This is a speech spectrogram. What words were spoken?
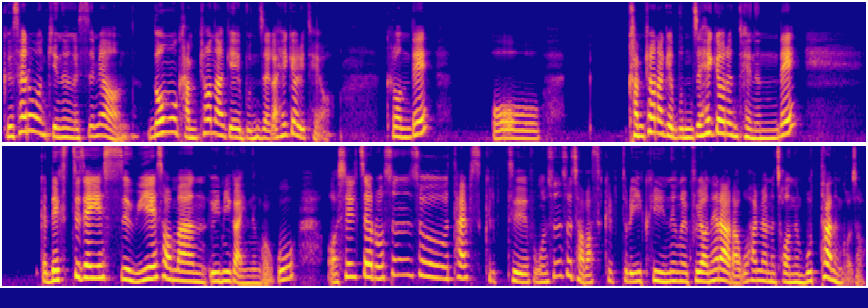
그 새로운 기능을 쓰면 너무 간편하게 문제가 해결이 돼요. 그런데 어 간편하게 문제 해결은 되는데 그러니까 Next.js 위에서만 의미가 있는 거고 어, 실제로 순수 TypeScript 혹은 순수 JavaScript로 이 기능을 구현해라라고 하면은 저는 못하는 거죠.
